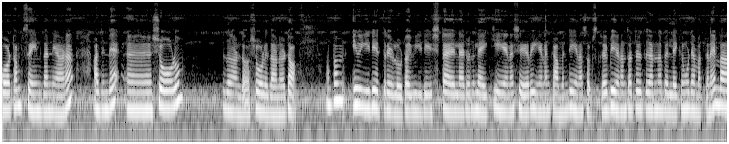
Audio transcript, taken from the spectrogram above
ബോട്ടം സെയിം തന്നെയാണ്. അതിന്റെ ഷോളും ഇത് കണ്ടോ? ഷോൾ ഇതാണ് കേട്ടോ. അപ്പം ഈ വീഡിയോ ഇത്രയേ ഉള്ളൂ കേട്ടോ. ഈ വീഡിയോ ഇഷ്ടമായ എല്ലാവരും ഒന്ന് ലൈക്ക് ചെയ്യണം ഷെയർ ചെയ്യണം കമന്റ് ചെയ്യണം സബ്സ്ക്രൈബ് ചെയ്യണം. തൊട്ടടുത്ത് കാണുന്ന ബെല്ലൈക്കും കൂടി അമർത്തണേ. ബൈ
